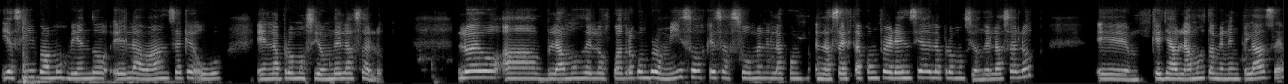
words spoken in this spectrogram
Y así vamos viendo el avance que hubo en la promoción de la salud. Luego hablamos de los cuatro compromisos que se asumen en la, en la sexta conferencia de la promoción de la salud, eh, que ya hablamos también en clase.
